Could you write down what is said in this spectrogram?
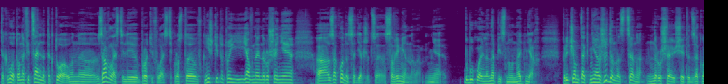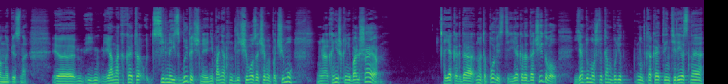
Так вот, он официально-то кто? Он э, за власть или против власти? Просто в книжке-то то явное нарушение э, закона содержится современного буквально написанного на днях. Причем так неожиданно сцена, нарушающая этот закон, написана. Э, и она какая-то сильно избыточная, непонятно для чего, зачем и почему. Э, книжка небольшая, я когда, ну это повесть, я когда дочитывал, я думал, что там будет ну, какая-то интересная,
